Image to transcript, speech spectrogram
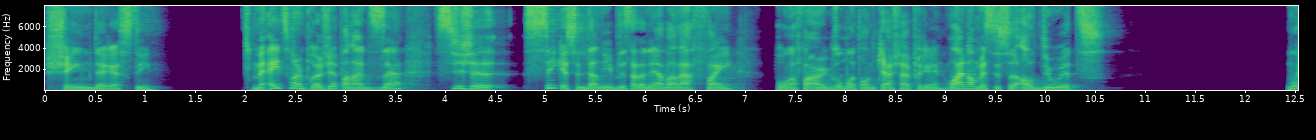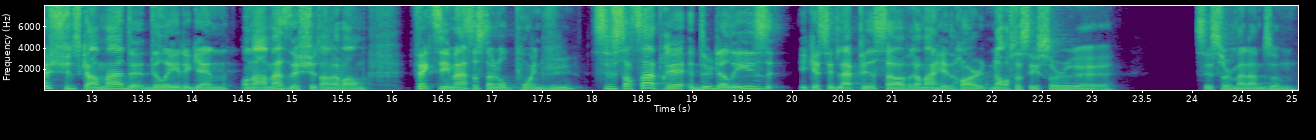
shame de rester. Mais être sur un projet pendant 10 ans, si je sais que c'est le dernier blitz à donner avant la fin, pour en faire un gros montant de cash après. Ouais, non, mais c'est ça, I'll do it. Moi, je suis du comment de Delay It Again. On a en masse de shit en novembre. Effectivement, ça, c'est un autre point de vue. Si je sort ça après deux delays et que c'est de la piste, ça va vraiment hit hard. Non, ça, c'est sûr. Euh, c'est sûr, Madame Zoom.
